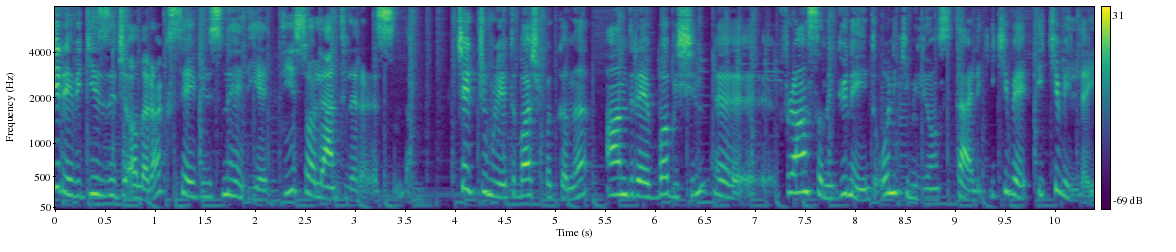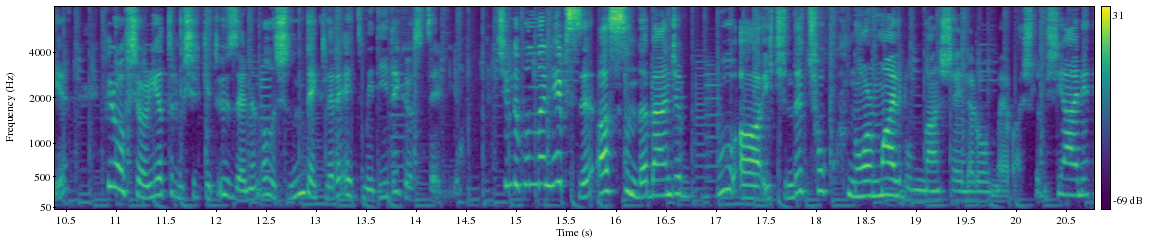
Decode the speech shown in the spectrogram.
Bir evi gizlice alarak sevgilisine hediye ettiği söylentiler arasında. Çek Cumhuriyeti Başbakanı Andrej Babiş'in e, Fransa'nın güneyinde 12 milyon sterlik iki ve iki villayı bir offshore yatırım şirketi üzerinden alışını deklare etmediği de gösteriliyor. Şimdi bunların hepsi aslında bence bu ağ içinde çok normal bulunan şeyler olmaya başlamış. Yani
